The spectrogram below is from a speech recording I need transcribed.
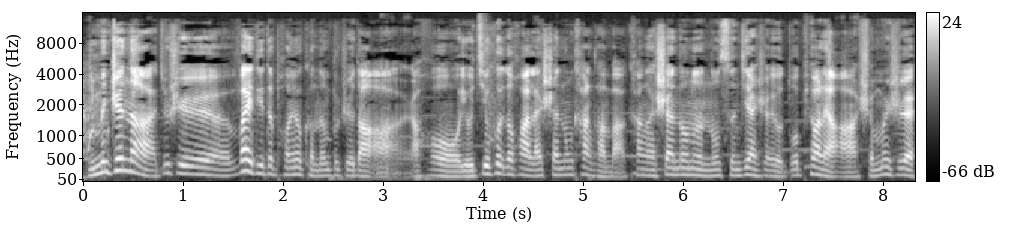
你们真的就是外地的朋友可能不知道啊，然后有机会的话来山东看看吧，看看山东的农村建设有多漂亮啊！什么是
